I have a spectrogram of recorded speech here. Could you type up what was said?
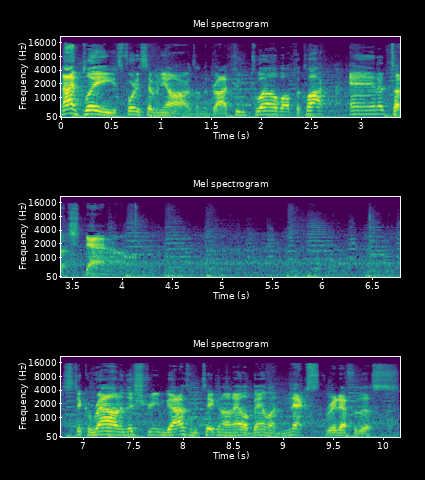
Nine plays, 47 yards on the drive, to 12 off the clock, and a touchdown. Stick around in this stream, guys. We'll be taking on Alabama next, right after this.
